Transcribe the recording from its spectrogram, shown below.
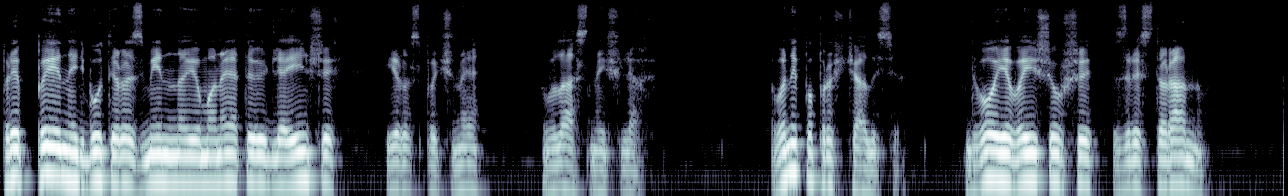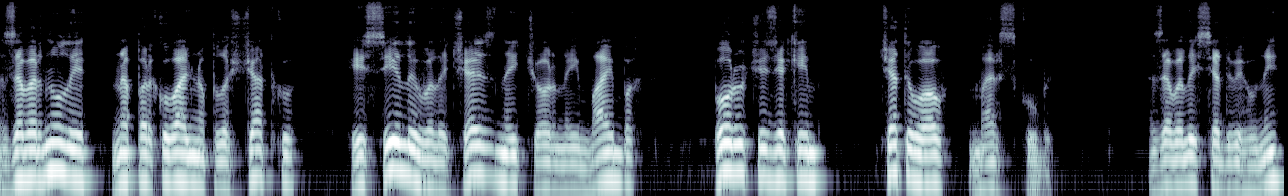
припинить бути розмінною монетою для інших і розпочне власний шлях. Вони попрощалися. Двоє, вийшовши з ресторану, завернули на паркувальну площадку і сіли в величезний чорний майбах, поруч із яким чатував мерз кубик. Завелися двигуни,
